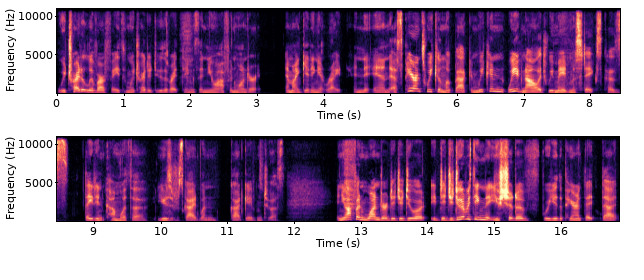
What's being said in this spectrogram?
We try to live our faith and we try to do the right things, and you often wonder, "Am I getting it right?" And and as parents, we can look back and we can we acknowledge we made mm. mistakes because they didn't come with a user's guide when God gave them to us. And you often wonder, did you do it? Did you do everything that you should have? Were you the parent that that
